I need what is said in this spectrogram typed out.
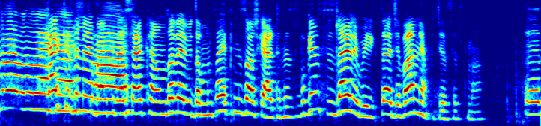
Herkese merhaba Herkese merhaba arkadaşlar. Kanalımıza ve videomuza hepiniz hoş geldiniz. Bugün sizlerle birlikte acaba ne yapacağız Esma? Ee,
